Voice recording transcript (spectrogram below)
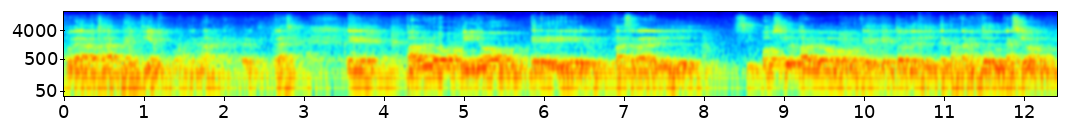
juega la pasada con el tiempo, aunque marca, pero gracias. Eh, Pablo Pino eh, va a cerrar el simposio. Pablo es director del Departamento de Educación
